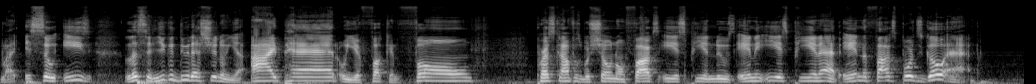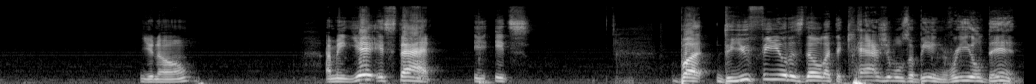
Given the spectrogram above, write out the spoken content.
Like it's so easy. Listen, you can do that shit on your iPad, on your fucking phone. Press conference was shown on Fox, ESPN News, and the ESPN app, and the Fox Sports Go app. You know? I mean, yeah, it's that. It's. But do you feel as though like the casuals are being reeled in?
